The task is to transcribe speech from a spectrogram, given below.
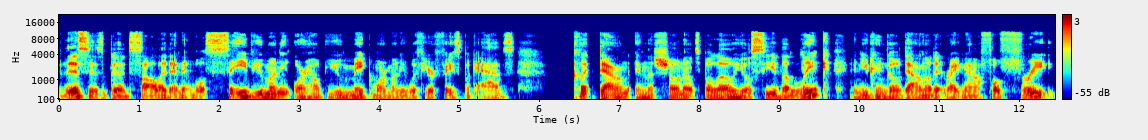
This is good, solid, and it will save you money or help you make more money with your Facebook ads click down in the show notes below. You'll see the link and you can go download it right now for free.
